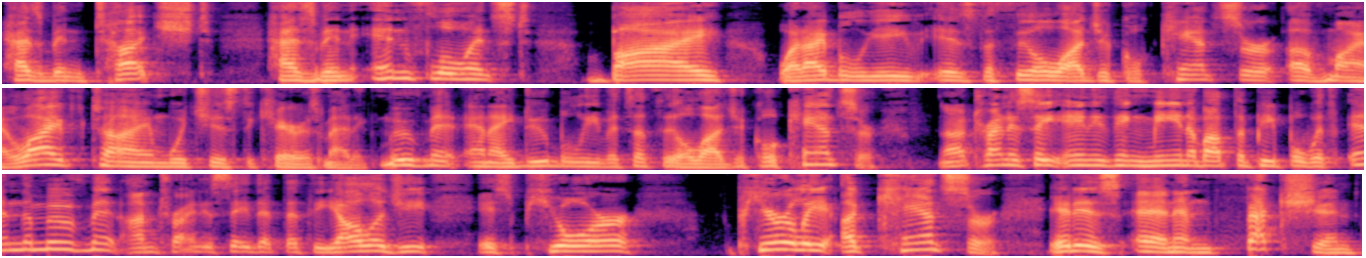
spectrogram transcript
has been touched, has been influenced by what I believe is the theological cancer of my lifetime, which is the charismatic movement. And I do believe it's a theological cancer. Not trying to say anything mean about the people within the movement. I'm trying to say that the theology is pure, purely a cancer. It is an infection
